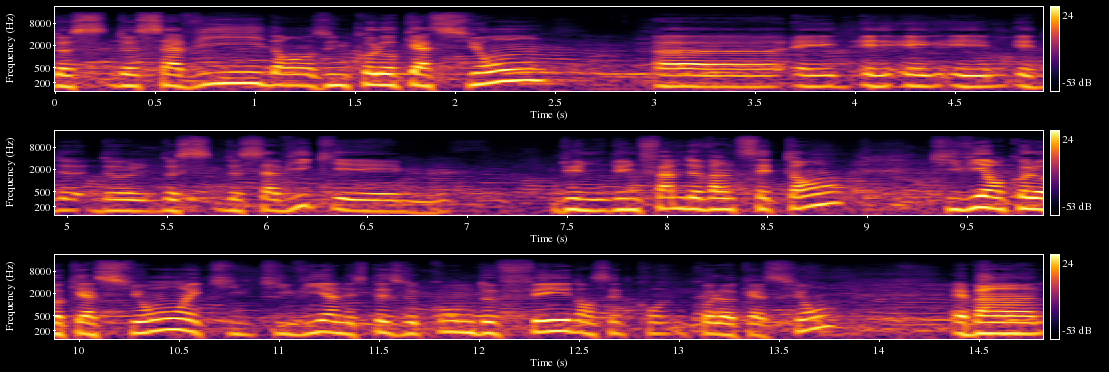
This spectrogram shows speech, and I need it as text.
de, sa vie dans une colocation euh, et, de, sa vie qui est d'une femme de 27 ans qui vit en colocation et qui, vit un espèce de conte de fées dans cette colocation. Et eh ben,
